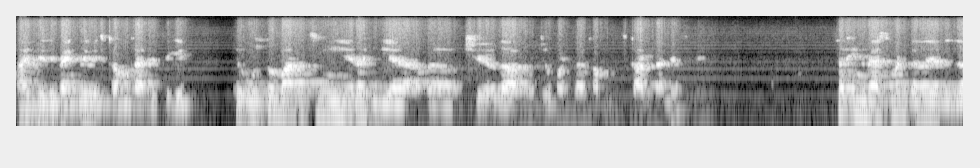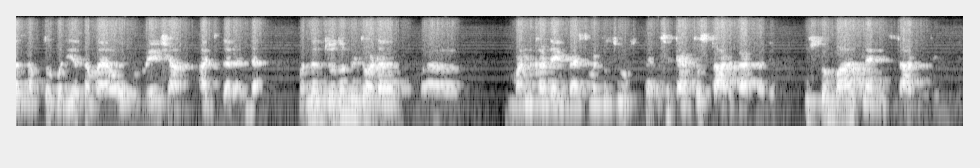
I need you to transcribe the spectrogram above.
ਆਈਸੀਆਈਸੀ ਬੈਂਕ ਦੇ ਵਿੱਚ ਕੰਮ ਕਰ ਰਹੇ ਸੀਗੇ। ਤੇ ਉਸ ਤੋਂ ਬਾਅਦ ਅਸੀਂ ਜਿਹੜਾ ਕੀ ਹੈ, ਆਪਣਾ ਸ਼ੇਅਰ ਦਾ ਮਿਊਚੁਅਲ ਫੰਡ ਦਾ ਕੰਮ ਸਟਾਰਟ ਕਰ ਲਿਆ ਸੀ ਸਰ ਇਨਵੈਸਟਮੈਂਟ ਕਰਨ ਦਾ ਜਿਹੜਾ ਸਭ ਤੋਂ ਵਧੀਆ ਸਮਾਂ ਹੈ, ਉਹ ਹਮੇਸ਼ਾ ਅੱਜ ਦਾ ਰਹਿੰਦਾ ਹੈ। ਮਤਲਬ ਜਦੋਂ ਵੀ ਤੁਹਾਡਾ ਅਹ, ਮਨ ਕਰਦਾ ਇਨਵੈਸਟਮੈਂਟ ਤੁਸੀਂ ਉਸ ਉਸ ਟਾਈਮ ਤੋਂ ਸਟਾਰਟ ਕਰ ਸਕਦੇ ਹੋ ਉਸ ਤੋਂ ਬਾਅਦ ਪਲੈਨਿੰਗ ਸਟਾਰਟ ਹੋ ਜਾਂਦੀ ਹੈ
